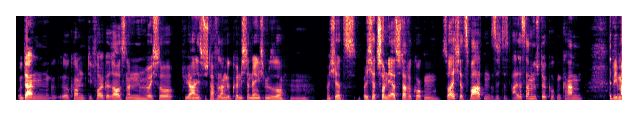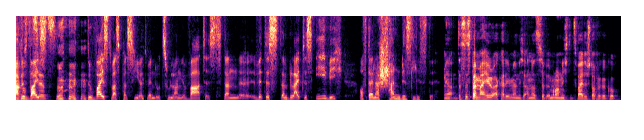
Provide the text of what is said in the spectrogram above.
Und dann äh, kommt die Folge raus und dann höre ich so, ja, nächste Staffel angekündigt, dann denke ich mir so, hm, will ich jetzt, will ich jetzt schon die erste Staffel gucken? Soll ich jetzt warten, dass ich das alles am Stück gucken kann? Wie mache Du ich das weißt- jetzt? du weißt, was passiert, wenn du zu lange wartest. Dann äh, wird es, dann bleibt es ewig auf deiner Schandesliste. ja, das ist bei My Hero Academia nicht anders. Ich habe immer noch nicht die zweite Staffel geguckt.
